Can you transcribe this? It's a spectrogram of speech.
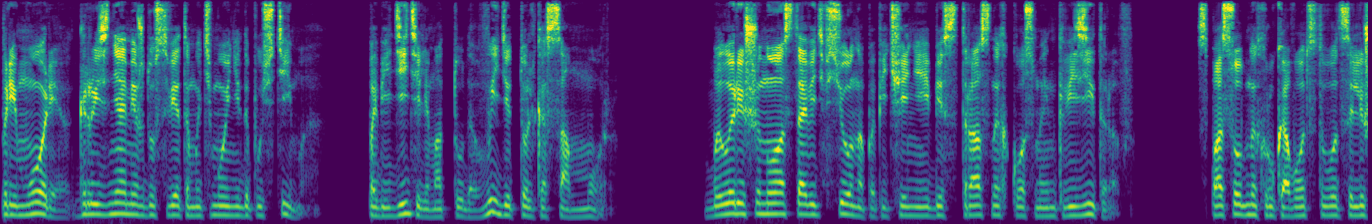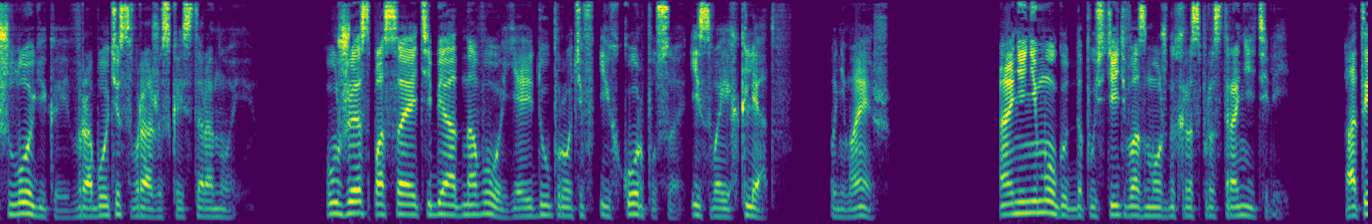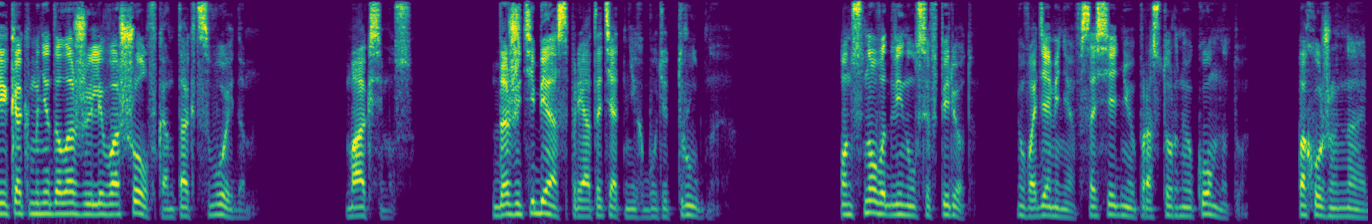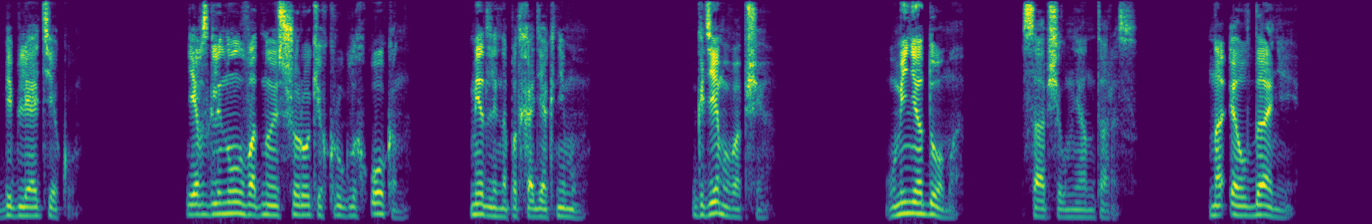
При море грызня между светом и тьмой недопустима. Победителем оттуда выйдет только сам Мор. Было решено оставить все на попечение бесстрастных космоинквизиторов, способных руководствоваться лишь логикой в работе с вражеской стороной. Уже спасая тебя одного, я иду против их корпуса и своих клятв. Понимаешь? Они не могут допустить возможных распространителей, а ты, как мне доложили, вошел в контакт с Войдом. Максимус. Даже тебя спрятать от них будет трудно. Он снова двинулся вперед, уводя меня в соседнюю просторную комнату, похожую на библиотеку. Я взглянул в одно из широких круглых окон, медленно подходя к нему. «Где мы вообще?» «У меня дома», — сообщил мне Антарес. «На Элдании,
